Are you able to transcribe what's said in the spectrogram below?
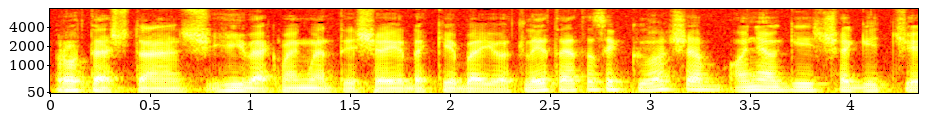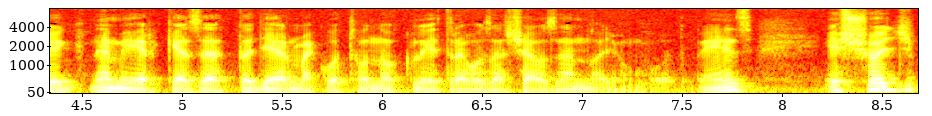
protestáns hívek megmentése érdekében jött létre, tehát azért különösebb anyagi segítség nem érkezett a gyermekotthonok létrehozásához, nem nagyon volt pénz és hogy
